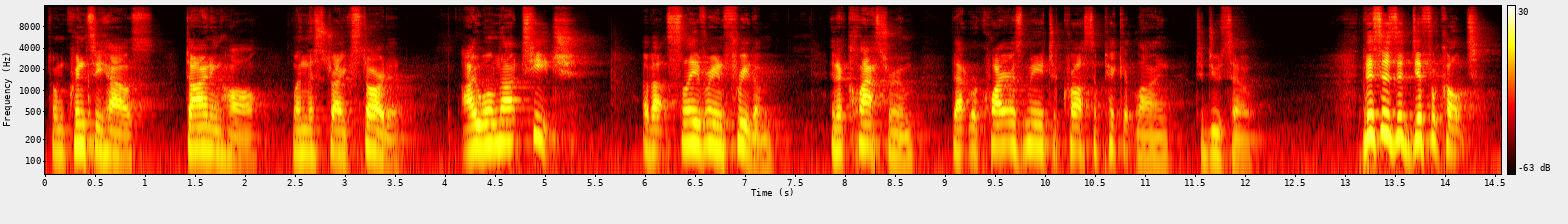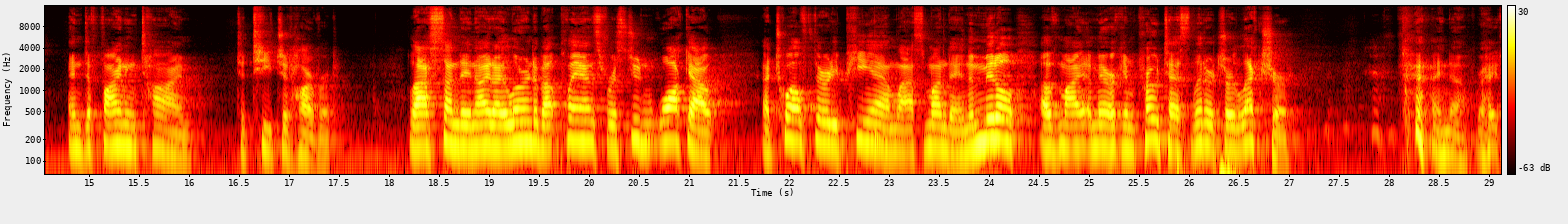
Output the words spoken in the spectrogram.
from Quincy House Dining Hall when the strike started. I will not teach about slavery and freedom in a classroom that requires me to cross a picket line to do so. This is a difficult and defining time to teach at Harvard. Last Sunday night, I learned about plans for a student walkout at 12:30 p.m. last Monday in the middle of my American protest literature lecture. I know, right?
